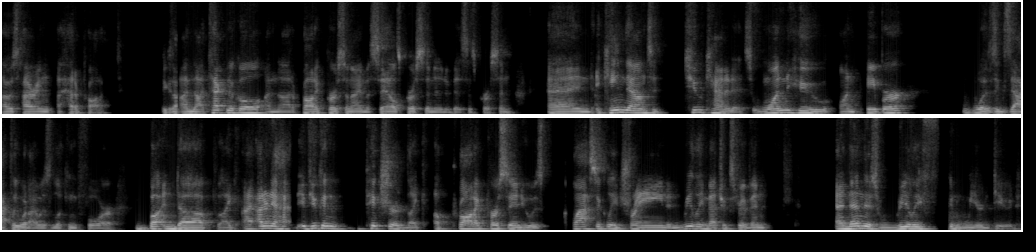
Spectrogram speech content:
I was hiring a head of product because I'm not technical, I'm not a product person, I'm a salesperson and a business person. And it came down to two candidates, one who on paper was exactly what I was looking for, buttoned up. Like, I, I don't know how, if you can picture like a product person who is classically trained and really metrics driven. And then this really fucking weird dude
